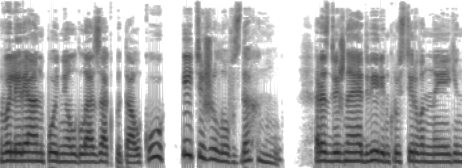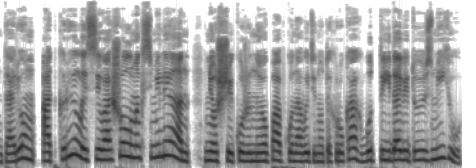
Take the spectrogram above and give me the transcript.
Валериан поднял глаза к потолку и тяжело вздохнул. Раздвижная дверь, инкрустированная янтарем, открылась, и вошел Максимилиан, несший кожаную папку на вытянутых руках, будто ядовитую змею.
